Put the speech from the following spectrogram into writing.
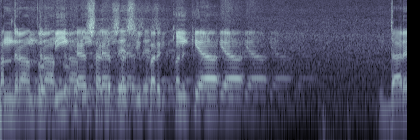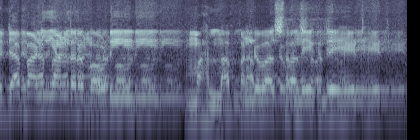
15 ਤੋਂ 20 ਕਹਿ ਸਕਦੇ ਸੀ ਪਰ ਕੀ ਕਿਹਾ? ਦਰਜਾ ਬਾਣੀ ਅੰਦਰ ਗੌੜੀ ਮਹੱਲਾ ਪੰਜਵਾ ਸਰਲੇਖ ਦੇ ਹੇਠ।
